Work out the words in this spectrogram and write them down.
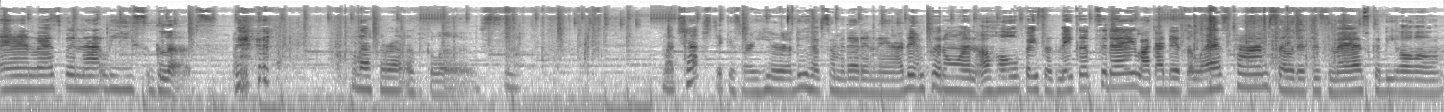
And last but not least, gloves. Plethora of gloves. My chapstick is right here. I do have some of that in there. I didn't put on a whole face of makeup today like I did the last time so that this mask could be all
